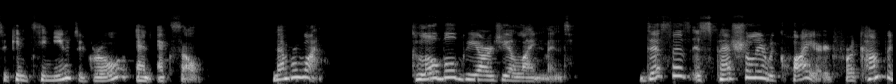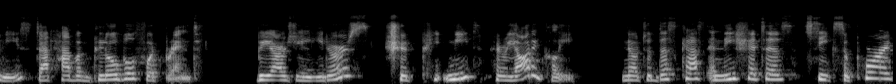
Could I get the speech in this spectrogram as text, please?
to continue to grow and excel. Number one, global BRG alignment. This is especially required for companies that have a global footprint. BRG leaders should meet periodically you know, to discuss initiatives, seek support,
